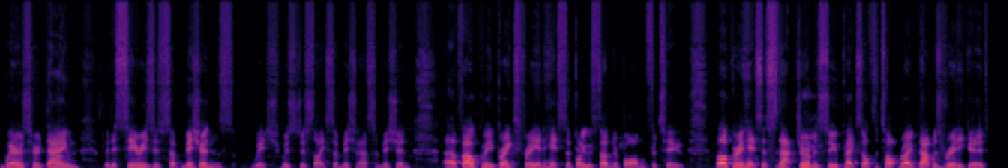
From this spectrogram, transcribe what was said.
wears her down with a series of submissions, which was just like submission after submission. Uh, Valkyrie breaks free and hits the blue thunder bomb for two. Valkyrie hits a snap German suplex off the top rope. That was really good.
